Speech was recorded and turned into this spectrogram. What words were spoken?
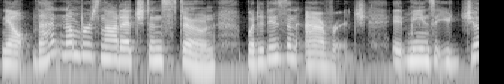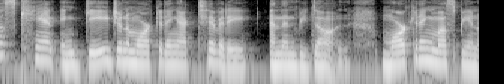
Now, that number is not etched in stone, but it is an average. It means that you just can't engage in a marketing activity and then be done. Marketing must be an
